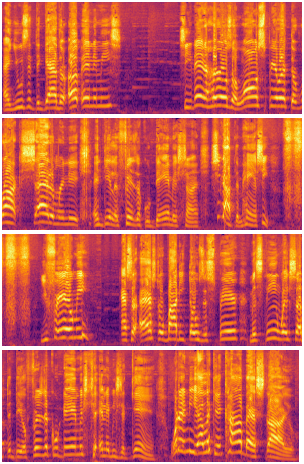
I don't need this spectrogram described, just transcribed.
and use it to gather up enemies. She then hurls a long spear at the rock, shattering it and dealing physical damage, son. She got them hands. She, you feel me? As her astral body throws a spear, Miss Lean wakes up to deal physical damage to enemies again. What an elegant combat style.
